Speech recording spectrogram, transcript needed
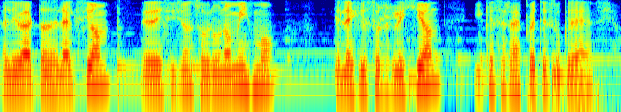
la libertad de elección, de decisión sobre uno mismo, de elegir su religión y que se respete su creencia.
